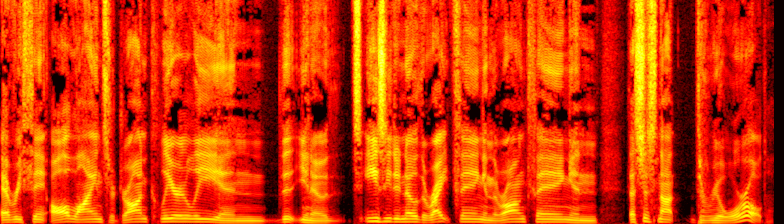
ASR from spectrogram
everything, all lines are drawn clearly, and, the, you know, it's easy to know the right thing and the wrong thing. And that's just not the real world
